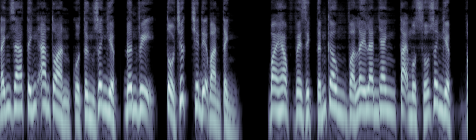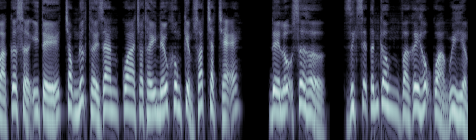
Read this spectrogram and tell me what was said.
đánh giá tính an toàn của từng doanh nghiệp, đơn vị, tổ chức trên địa bàn tỉnh. Bài học về dịch tấn công và lây lan nhanh tại một số doanh nghiệp và cơ sở y tế trong nước thời gian qua cho thấy nếu không kiểm soát chặt chẽ, để lộ sơ hở, dịch sẽ tấn công và gây hậu quả nguy hiểm.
